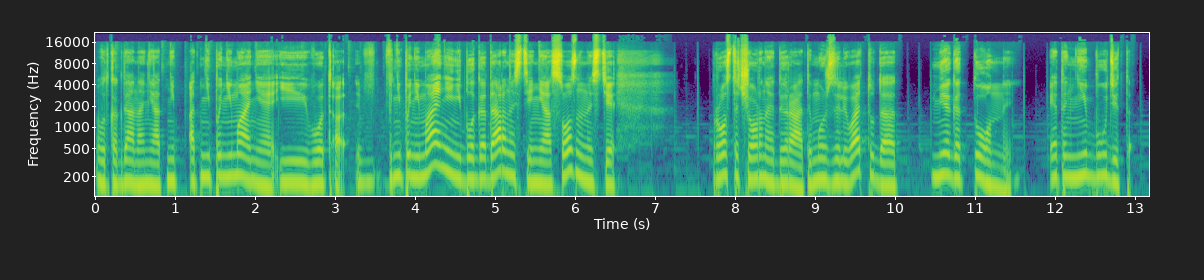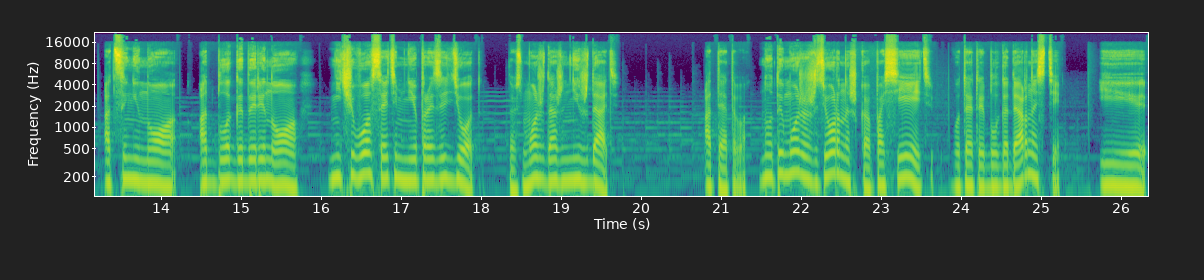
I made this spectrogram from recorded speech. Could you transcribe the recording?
вот когда она не от, не- от непонимания и вот а, в непонимании, неблагодарности, неосознанности просто черная дыра. Ты можешь заливать туда мегатонны. Это не будет оценено, отблагодарено. Ничего с этим не произойдет. То есть можешь даже не ждать от этого. Но ты можешь зернышко посеять вот этой благодарности и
